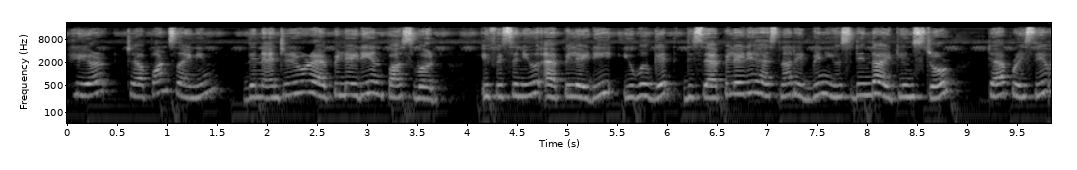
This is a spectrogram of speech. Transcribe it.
Here, tap on Sign In, then enter your Apple ID and password. If it's a new Apple ID, you will get this Apple ID has not yet been used in the iTunes Store. Tap Receive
